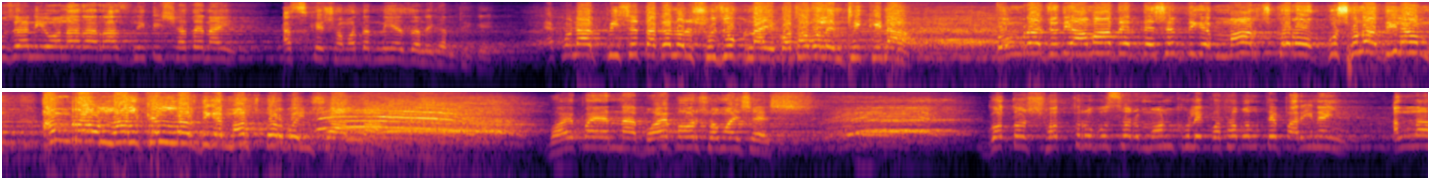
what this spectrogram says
উজানিওয়ালারা রাজনীতির সাথে নাই, আজকে সমাধান নিয়ে যান এখান থেকে। এখন আর পিছে তাকানোর সুযোগ নাই, কথা বলেন ঠিক কিনা? তোমরা যদি আমাদের দেশের দিকে মার্চ করো, ঘোষণা দিলাম, আমরাও লাল কেল্লার দিকে মার্চ করব ইনশাআল্লাহ। ভয় পায়েন না, ভয় পাওয়ার সময় শেষ। গত সতেরো বছর মন খুলে কথা বলতে পারি নাই। আল্লাহ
